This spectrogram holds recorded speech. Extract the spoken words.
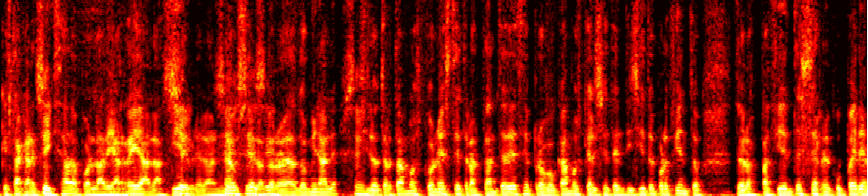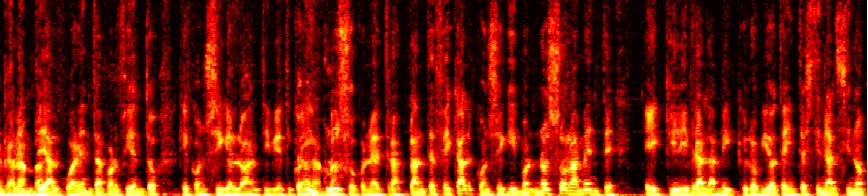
que está caracterizada por la diarrea, la fiebre, las náuseas, los dolores abdominales, si lo tratamos con este trasplante de ese, provocamos que el 77% de los pacientes se recuperen frente al 40% que consiguen los antibióticos. Incluso con el trasplante fecal conseguimos no solamente equilibrar la microbiota intestinal, sino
